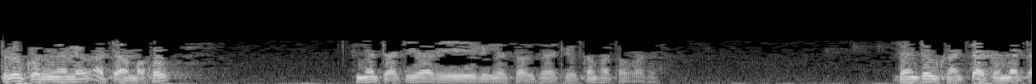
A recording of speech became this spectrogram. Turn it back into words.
သူတို့ကိုယ်တိုင်လည်းအတ္တမဟုတ်အနတ္တတရားတွေလို့ရသော်စားတယ်သတ်မှတ်တော့ပါတယ်။သံဒုက္ခတတ္တနတ္တ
